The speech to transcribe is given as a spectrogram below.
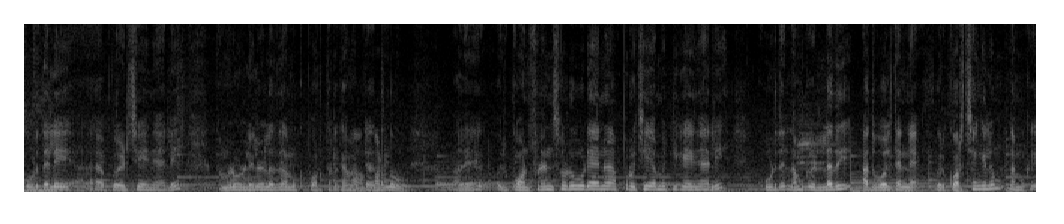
കൂടുതൽ പേടിച്ചു കഴിഞ്ഞാൽ നമ്മുടെ ഉള്ളിലുള്ളത് നമുക്ക് പുറത്തെടുക്കാൻ പറ്റും അതിന് ഒരു കോൺഫിഡൻസോട് കൂടി അതിനെ അപ്രോച്ച് ചെയ്യാൻ പറ്റി കഴിഞ്ഞാൽ കൂടുതൽ നമുക്ക് ഉള്ളത് അതുപോലെ തന്നെ ഒരു കുറച്ചെങ്കിലും നമുക്ക്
